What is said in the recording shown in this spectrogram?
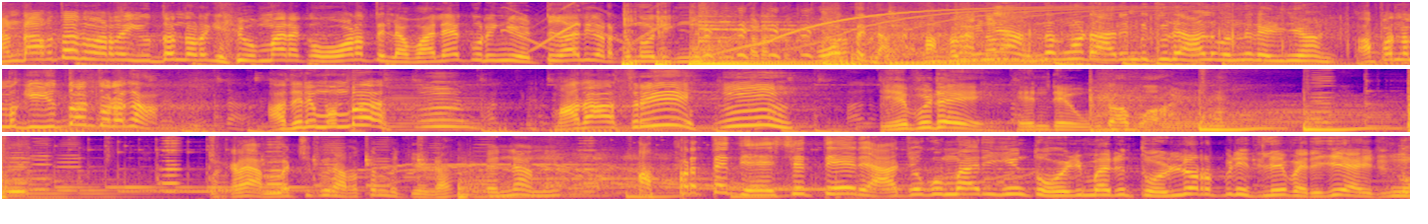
രണ്ടാമത്തെ എന്ന് പറഞ്ഞാൽ യുദ്ധം തുടങ്ങി ഇവന്മാരൊക്കെ ഓടത്തില്ല. വലയെ കുരുങ്ങി എട്ടുകാലി കിടക്കുന്നവർ ഇങ്ങനെ കിടക്കും. പോത്തില്ല അപ്പൊ പിന്നെ ആരംഭിക്കുന്ന ആൾ വന്നു കഴിഞ്ഞാൽ? അപ്പൊ നമുക്ക് യുദ്ധം തുടങ്ങാം. അതിനു മുമ്പ് മാതാശ്രീ എവിടെ എന്റെ ഉടവാൾ? മക്കളെ അമ്മച്ചിക്ക് ഒരു അബദ്ധം പറ്റിയതാ. എന്നാന്ന്? അപ്പുറത്തെ ദേശത്തെ രാജകുമാരിയും തോഴിമാരും തൊഴിലുറപ്പിന് ഇതിലേ വരികയായിരുന്നു.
